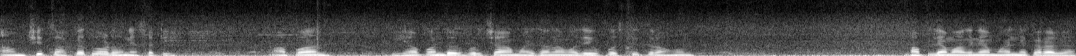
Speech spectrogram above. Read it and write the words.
आमची ताकद वाढवण्यासाठी आपण या पंढरपूरच्या मैदानामध्ये उपस्थित राहून आपल्या मागण्या मान्य कराव्यात.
